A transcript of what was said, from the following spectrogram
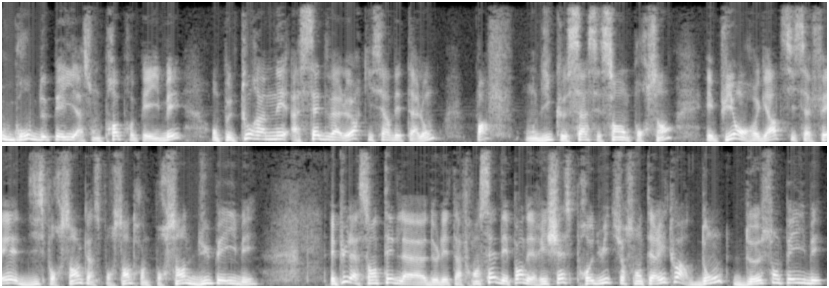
ou groupe de pays a son propre PIB, on peut tout ramener à cette valeur qui sert d'étalon, on dit que ça c'est 100%, et puis on regarde si ça fait 10%, 15%, 30% du PIB. Et puis la santé de l'État français dépend des richesses produites sur son territoire, donc de son PIB.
